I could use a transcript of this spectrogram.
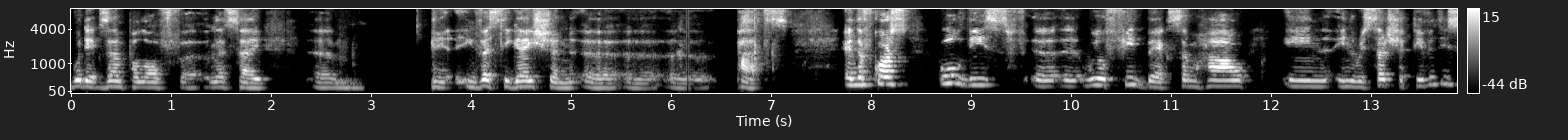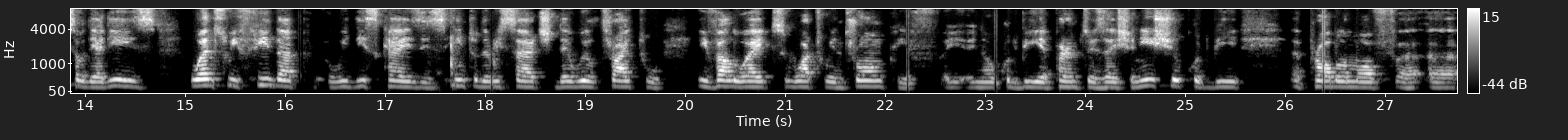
good example of uh, let's say um, investigation uh, uh, paths. And of course all these uh, uh, will feedback somehow in in research activities. So the idea is once we feed up with these cases into the research, they will try to evaluate what went wrong. If you know, could be a parameterization issue, could be a problem of uh, uh,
